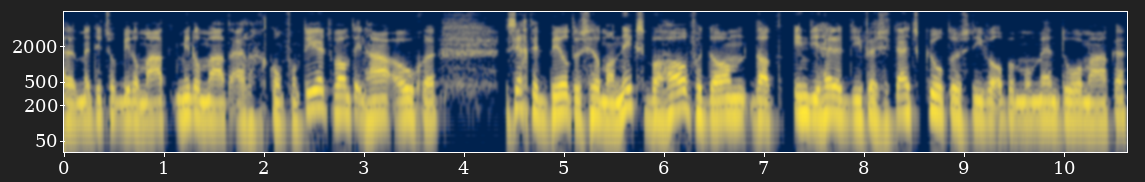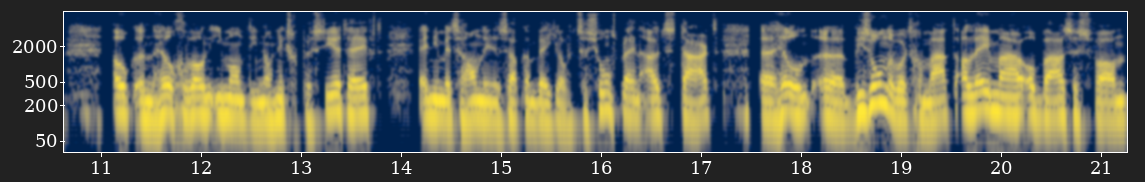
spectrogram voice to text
uh, met dit soort middelmaat, middelmaat eigenlijk geconfronteerd? Want in haar ogen zegt dit beeld dus helemaal niks. Behalve dan dat in die hele diversiteitscultus die we op het moment doormaken. ook een heel gewoon iemand die nog niks gepresteerd heeft. en die met zijn handen in de zak een beetje over het stationsplein uitstaart. Uh, heel uh, bijzonder wordt gemaakt. alleen maar op basis van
